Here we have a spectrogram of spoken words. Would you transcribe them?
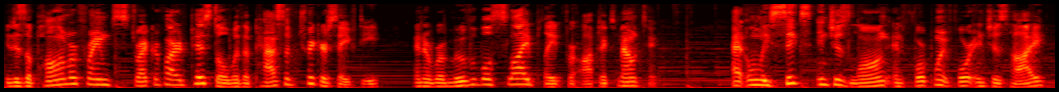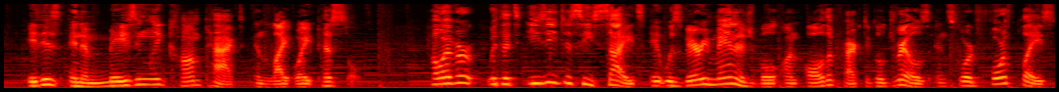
It is a polymer framed striker fired pistol with a passive trigger safety and a removable slide plate for optics mounting. At only 6 inches long and 4.4 inches high, it is an amazingly compact and lightweight pistol. However, with its easy to see sights, it was very manageable on all the practical drills and scored 4th place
